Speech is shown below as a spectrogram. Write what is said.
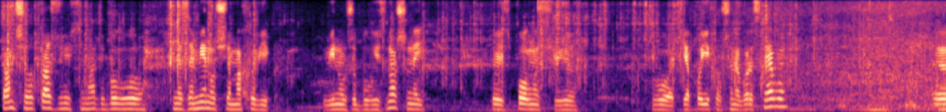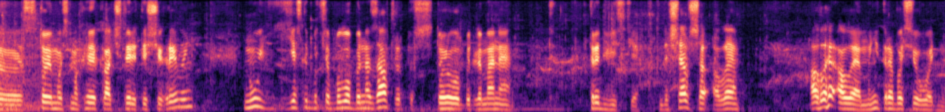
Там ще, оказується, треба було на заміну ще маховік. Він вже був ізношений, тобто повністю. Вот. Я поїхав ще на Вересневу. Е, стоїмость маховика 4 тисячі гривень. Ну, якщо б це було б на завтра, то стоїло б для мене 3200. Дешевше, але Але, але мені треба сьогодні.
